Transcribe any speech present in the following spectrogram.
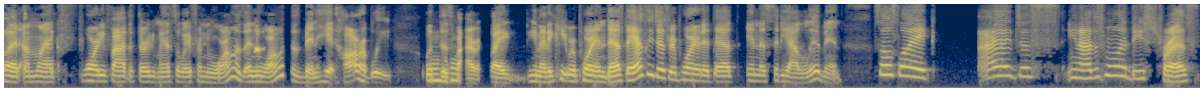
but I'm like 45 to 30 minutes away from New Orleans, and New Orleans has been hit horribly with mm-hmm. this virus. Like, you know, they keep reporting deaths. They actually just reported a death in the city I live in. So it's like I just, you know, I just want to de stress.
